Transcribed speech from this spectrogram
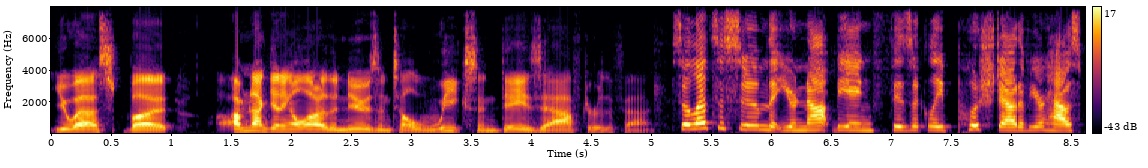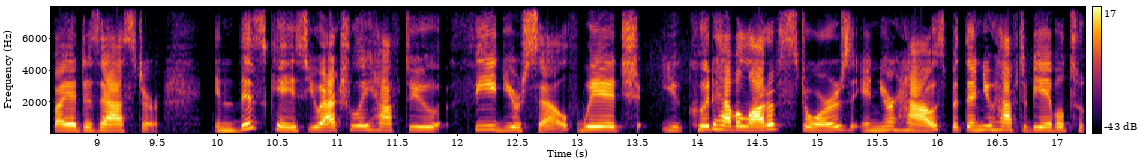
U.S., but I'm not getting a lot of the news until weeks and days after the fact. So let's assume that you're not being physically pushed out of your house by a disaster. In this case, you actually have to feed yourself, which you could have a lot of stores in your house, but then you have to be able to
